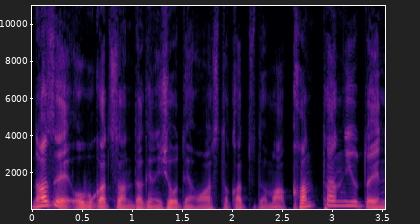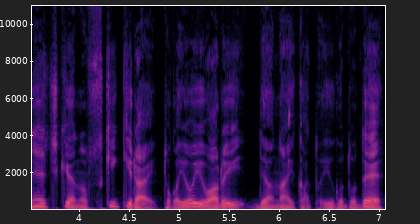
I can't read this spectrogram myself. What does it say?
なぜ大保勝さんだけに焦点を合わせたかっていうと、まあ簡単に言うと NHK の好き嫌いとか良い悪いではないかということで、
